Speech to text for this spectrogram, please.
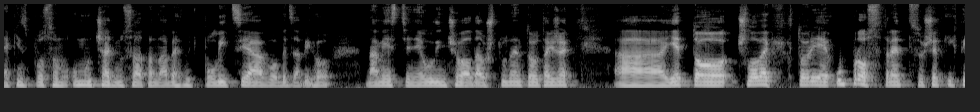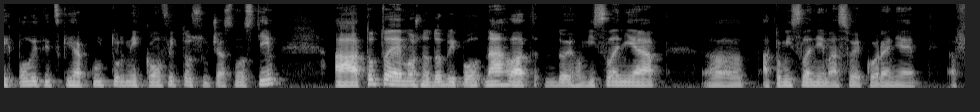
nejakým spôsobom umúčať, musela tam nabehnúť policia vôbec, aby ho na mieste neulinčoval dav študentov. Takže je to človek, ktorý je uprostred všetkých tých politických a kultúrnych konfliktov súčasnosti. A toto je možno dobrý náhľad do jeho myslenia a to myslenie má svoje korene v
